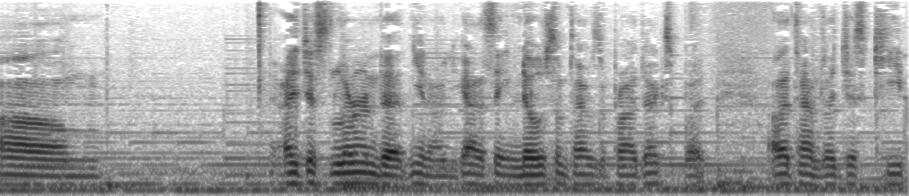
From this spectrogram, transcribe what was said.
Um, I just learned that you know you got to say no sometimes to projects, but other times I just keep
